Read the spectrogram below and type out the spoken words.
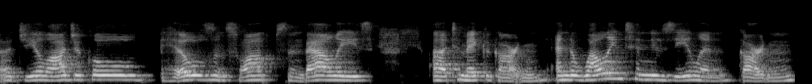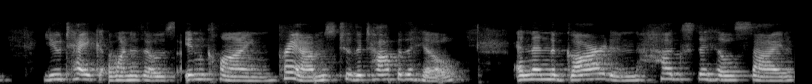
uh, geological hills and swamps and valleys uh, to make a garden. And the Wellington, New Zealand garden, you take one of those incline trams to the top of the hill, and then the garden hugs the hillside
